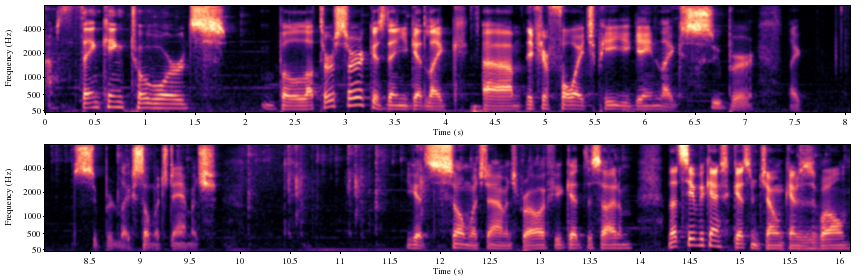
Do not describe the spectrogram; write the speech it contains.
I'm thinking towards Bloodthirster, because then you get like... Um, if you're full HP, you gain like super, like, super, like so much damage. You get so much damage, bro, if you get this item. Let's see if we can get some Joan Camps as well.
